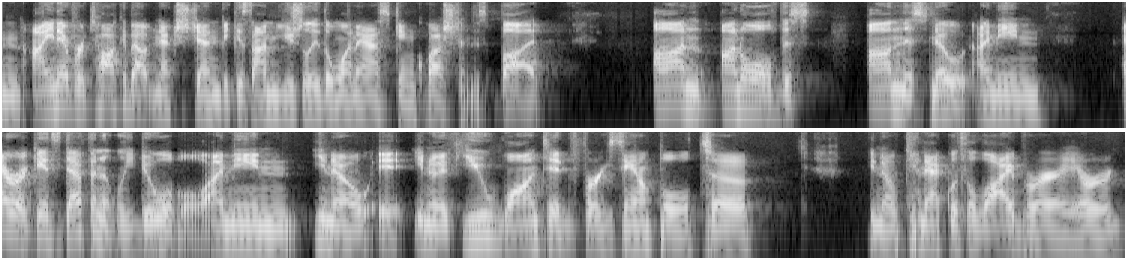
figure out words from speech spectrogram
And I never talk about Next Gen because I'm usually the one asking questions, but on on all of this on this note, I mean, Eric, it's definitely doable. I mean, you know, it, you know, if you wanted, for example, to, you know, connect with a library or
